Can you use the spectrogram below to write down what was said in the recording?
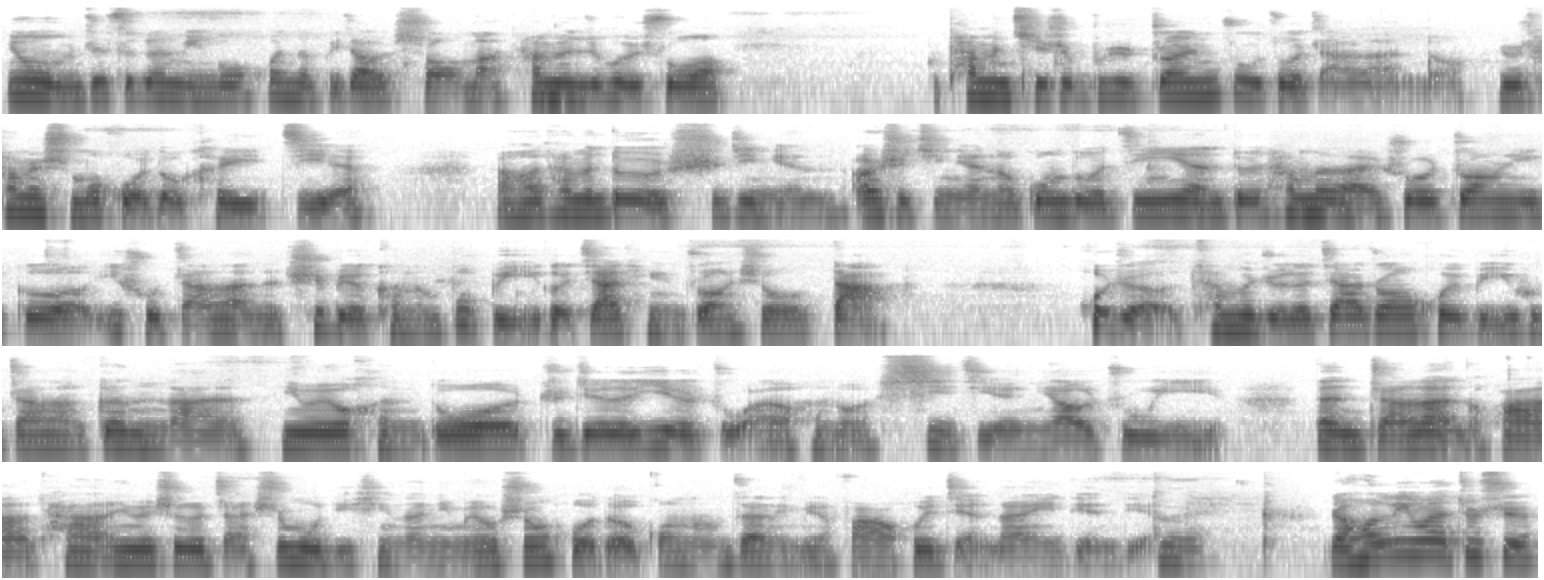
因为我们这次跟民工混的比较熟嘛，他们就会说，他们其实不是专注做展览的，就是他们什么活都可以接。然后他们都有十几年、二十几年的工作经验，对他们来说，装一个艺术展览的区别可能不比一个家庭装修大，或者他们觉得家装会比艺术展览更难，因为有很多直接的业主啊，有很多细节你要注意。但展览的话，它因为是个展示目的性的，你没有生活的功能在里面，反而会简单一点点。对。然后另外就是，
